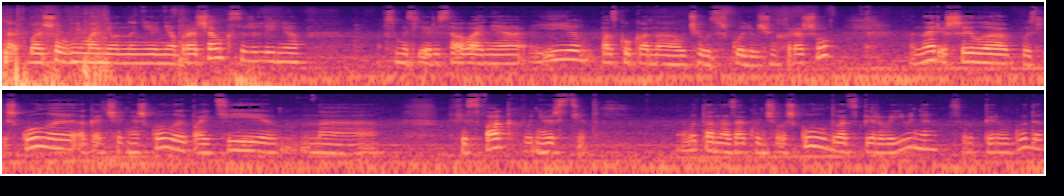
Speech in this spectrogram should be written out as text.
так большого внимания он на нее не обращал, к сожалению, в смысле рисования. И поскольку она училась в школе очень хорошо, она решила после школы, окончания школы, пойти на физфак в университет. Вот она закончила школу 21 июня 1941 года.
